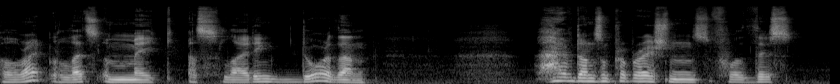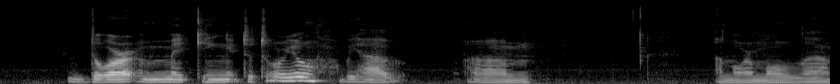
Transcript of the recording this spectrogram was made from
Alright, let's make a sliding door then. I've done some preparations for this door making tutorial. We have um, a normal uh,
